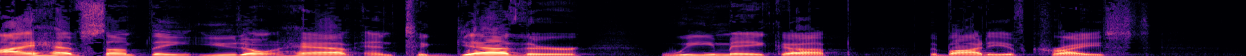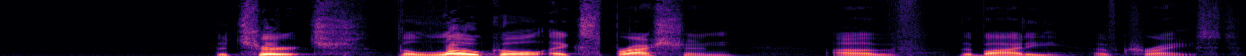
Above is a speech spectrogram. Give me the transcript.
I have something you don't have, and together we make up the body of Christ, the church, the local expression of the body of Christ.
